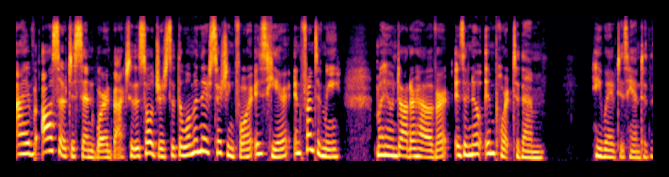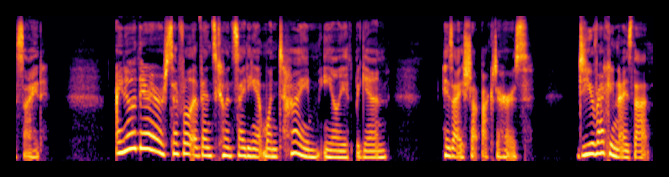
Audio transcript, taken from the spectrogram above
I've also to send word back to the soldiers that the woman they're searching for is here in front of me. My own daughter, however, is of no import to them. He waved his hand to the side. I know there are several events coinciding at one time, Eliath began. His eyes shot back to hers. Do you recognize that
